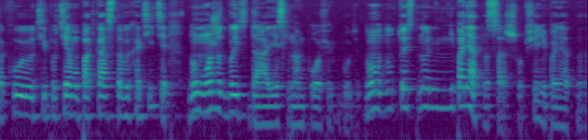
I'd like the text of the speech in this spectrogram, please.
какую типа тему подкаста вы хотите. Ну, может быть, да, если нам пофиг будет. Ну, ну то есть, ну, непонятно, Саш, вообще непонятно.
